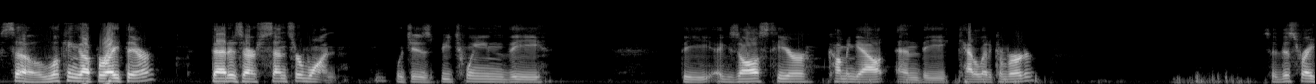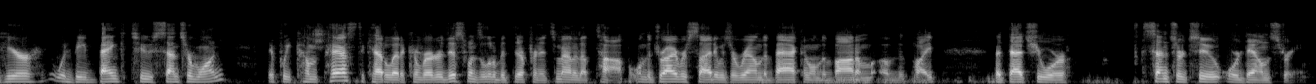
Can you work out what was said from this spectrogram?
So looking up right there, that is our sensor one, which is between the the exhaust here coming out and the catalytic converter. So this right here would be bank 2 sensor 1. If we come past the catalytic converter, this one's a little bit different. It's mounted up top. On the driver's side, it was around the back and on the bottom of the pipe. But that's your sensor 2 or downstream.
